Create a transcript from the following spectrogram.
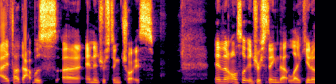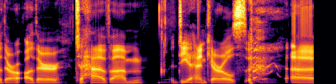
i thought that was uh, an interesting choice. And then also interesting that like you know there are other to have um Diahann Carroll's uh,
